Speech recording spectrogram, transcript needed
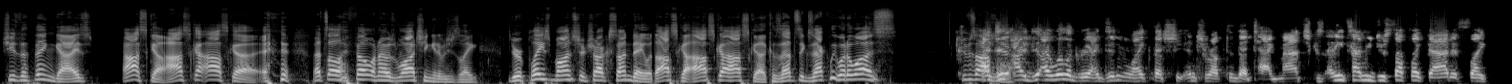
She's the thing, guys. Asuka, Asuka, Asuka. that's all I felt when I was watching it. It was just like, you replace Monster Truck Sunday with Asuka, Asuka, Asuka, because that's exactly what it was. It was I awful. did. I, did- I will agree. I didn't like that she interrupted that tag match because anytime you do stuff like that, it's like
